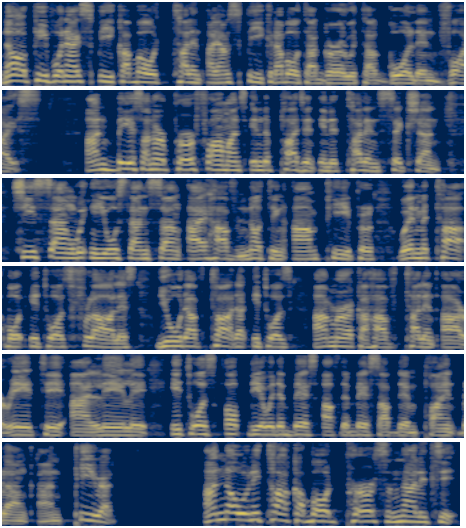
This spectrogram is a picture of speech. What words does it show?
Now people, when I speak about talent, I am speaking about a girl with a golden voice. And based on her performance in the pageant in the talent section, she sang Whitney Houston's song I Have Nothing and people. When me talk about it was flawless, you would have thought that it was America Have Talent or Ray and Lele. It was up there with the best of the best of them, point blank and period. And now when we talk about personality,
